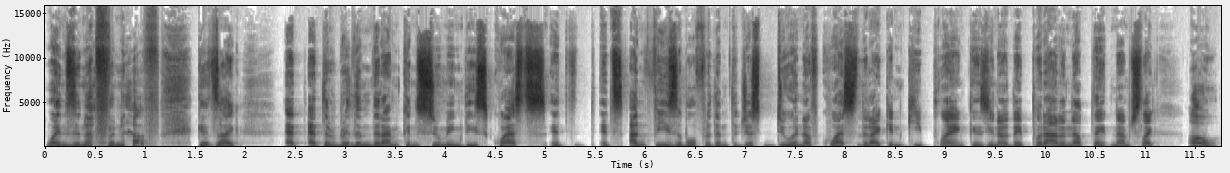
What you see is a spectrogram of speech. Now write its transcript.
when's enough enough? It's like at, at the rhythm that I'm consuming these quests, it's it's unfeasible for them to just do enough quests that I can keep playing. Because you know they put out an update, and I'm just like, oh,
